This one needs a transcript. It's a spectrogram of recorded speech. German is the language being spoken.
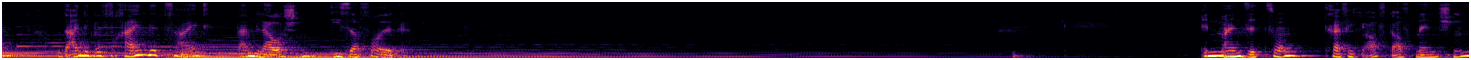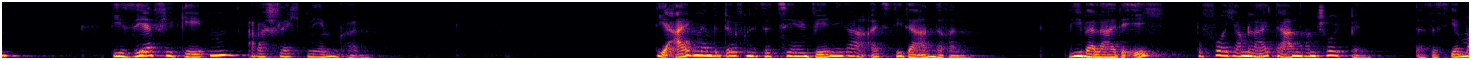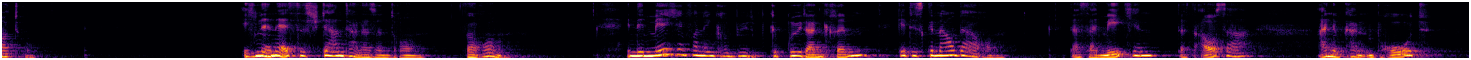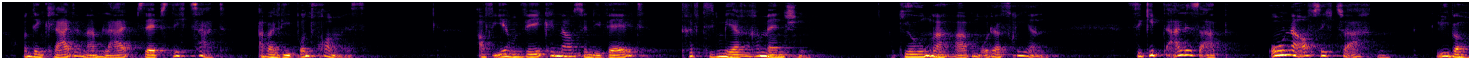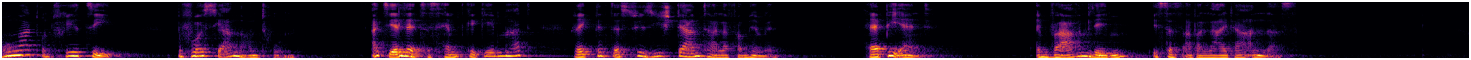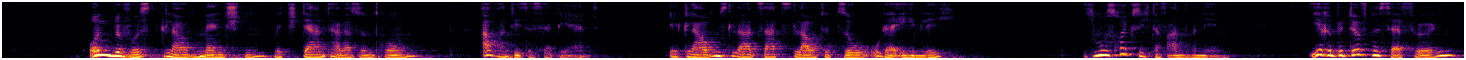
und eine befreiende Zeit beim Lauschen dieser Folge. In meinen Sitzungen treffe ich oft auf Menschen, die sehr viel geben, aber schlecht nehmen können. Die eigenen Bedürfnisse zählen weniger als die der anderen. Lieber leide ich, bevor ich am Leid der anderen schuld bin. Das ist ihr Motto. Ich nenne es das Sterntaler-Syndrom. Warum? In dem Märchen von den Gebrüdern Grimm geht es genau darum, dass ein Mädchen, das aussah einem Kanten Brot und den Kleidern am Leib selbst nichts hat, aber lieb und fromm ist. Auf ihrem Weg hinaus in die Welt trifft sie mehrere Menschen, die Hunger haben oder frieren. Sie gibt alles ab, ohne auf sich zu achten. Lieber hungert und friert sie, bevor es die anderen tun. Als sie ihr letztes Hemd gegeben hat, regnet es für sie Sterntaler vom Himmel. Happy End. Im wahren Leben ist das aber leider anders. Unbewusst glauben Menschen mit Sterntaler-Syndrom auch an dieses Happy End. Ihr Glaubenssatz lautet so oder ähnlich. Ich muss Rücksicht auf andere nehmen, ihre Bedürfnisse erfüllen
